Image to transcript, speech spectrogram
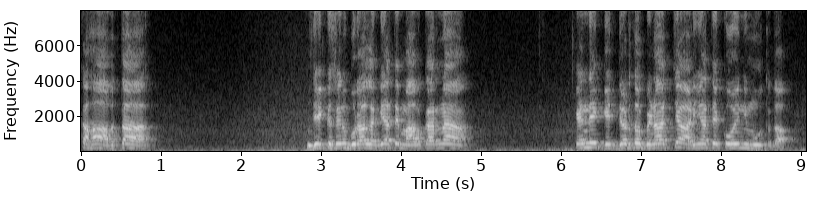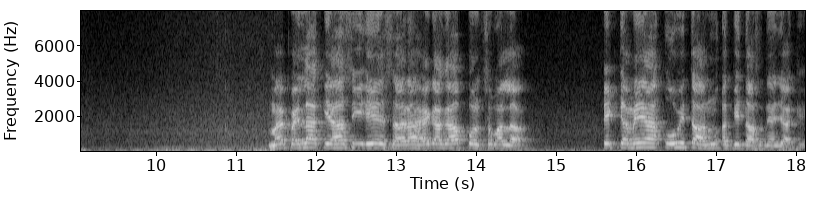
ਕਹਾਵਤ। ਆ ਜੇ ਕਿਸੇ ਨੂੰ ਬੁਰਾ ਲੱਗਿਆ ਤੇ ਮਾਫ ਕਰਨਾ। ਕਹਿੰਦੇ ਗਿੱਦੜ ਤੋਂ ਬਿਨਾ ਝਾੜੀਆਂ ਤੇ ਕੋਈ ਨਹੀਂ ਮੂਤਦਾ। ਮੈਂ ਪਹਿਲਾਂ ਕਿਹਾ ਸੀ, ਇਹ ਸਾਰਾ ਹੈਗਾਗਾ ਪੁਲਿਸ ਵੱਲ। ਇਹ ਕਮੇ ਆ, ਉਹ ਵੀ ਤੁਹਾਨੂੰ ਅੱਗੇ ਦੱਸਦੇ ਆ ਜਾ ਕੇ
